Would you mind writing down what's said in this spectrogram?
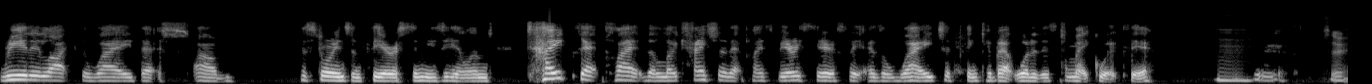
really like the way that um, historians and theorists in New Zealand take that place, the location of that place, very seriously as a way to think about what it is to make work there. Mm. Yeah. So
